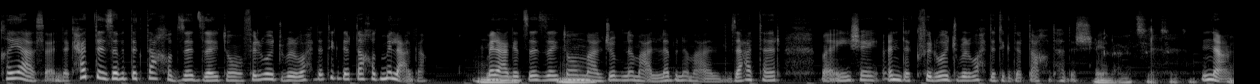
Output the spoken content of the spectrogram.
قياس عندك حتى إذا بدك تاخذ زيت زيتون في الوجبة الواحدة تقدر تاخذ ملعقة. ملعقة زيت زيتون مم. مع الجبنة مع اللبنة مع الزعتر مع أي شيء. عندك في الوجبة الواحدة تقدر تاخذ هذا الشيء. ملعقة زيت زيتون. نعم.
